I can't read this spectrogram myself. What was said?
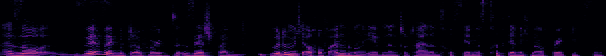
Also sehr, sehr guter Punkt, sehr spannend. Würde mich auch auf anderen Ebenen total interessieren. Das trifft ja nicht nur auf Reiki zu.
